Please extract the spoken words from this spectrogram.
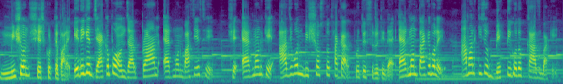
মিশন শেষ করতে পারে। এদিকে জ্যাকপন, যার প্রাণ অ্যাডমন বাঁচিয়েছে, সে অ্যাডমনকে আজীবন বিশ্বস্ত থাকার প্রতিশ্রুতি দেয়। অ্যাডমন তাকে বলে, আমার কিছু ব্যক্তিগত কাজ বাকি।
